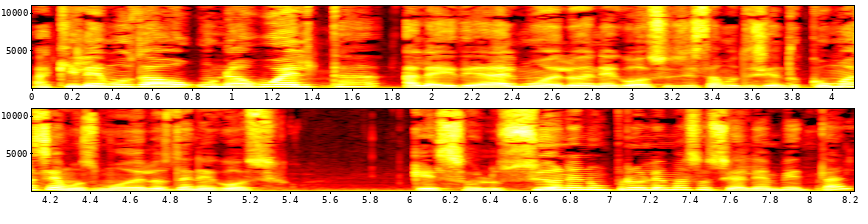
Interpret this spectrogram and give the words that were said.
Aquí le hemos dado una vuelta a la idea del modelo de negocios y estamos diciendo cómo hacemos modelos de negocio que solucionen un problema social y ambiental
